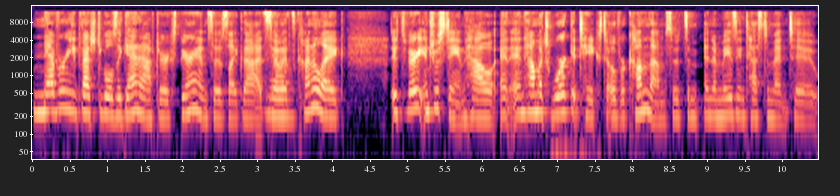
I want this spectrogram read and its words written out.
never eat vegetables again after experiences like that. So Yeah. it's kind of like it's very interesting how and, and how much work it takes to overcome them so it's a, an amazing testament to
